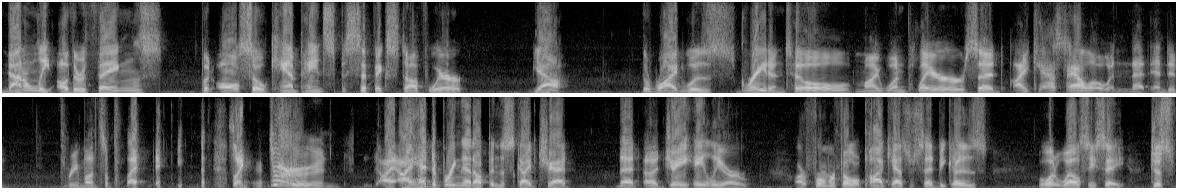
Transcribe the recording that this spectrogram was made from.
not only other things but also campaign specific stuff where yeah, the ride was great until my one player said I cast Hallow, and that ended three months of playing. it's like, "Durn!" I, I had to bring that up in the Skype chat that uh, Jay Haley, our our former fellow podcaster, said because what, what else he say? Just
